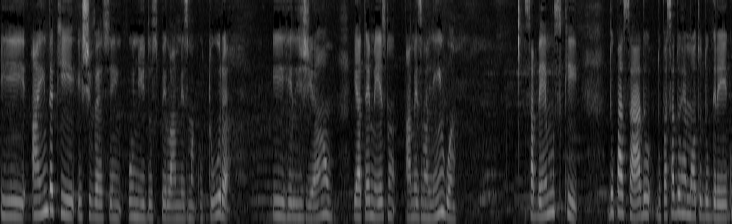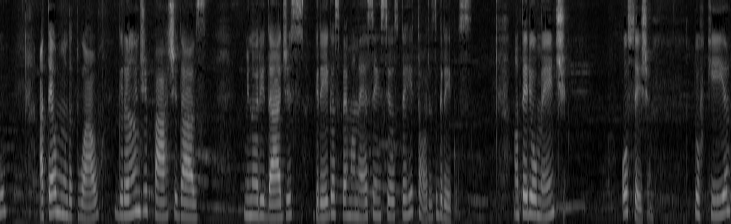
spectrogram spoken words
E, ainda que estivessem unidos pela mesma cultura e religião, e até mesmo a mesma língua, sabemos que do passado, do passado remoto do grego, até o mundo atual, grande parte das minoridades gregas permanecem em seus territórios gregos. Anteriormente, ou seja, Turquia,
